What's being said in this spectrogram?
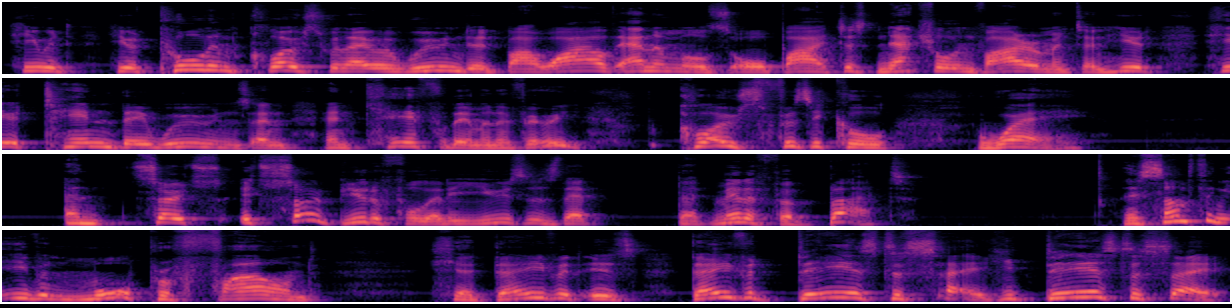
He would, he would pull them close when they were wounded by wild animals or by just natural environment, and he would, he would tend their wounds and, and care for them in a very close physical way. And so it's, it's so beautiful that he uses that, that metaphor, but there's something even more profound here, David is, David dares to say, he dares to say,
